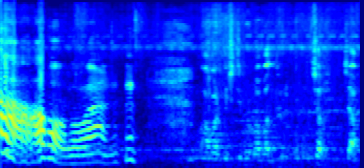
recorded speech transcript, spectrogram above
আহ, ভগবান। আবার বৃষ্টি পড়বে আবার ধরবে চল চাপ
